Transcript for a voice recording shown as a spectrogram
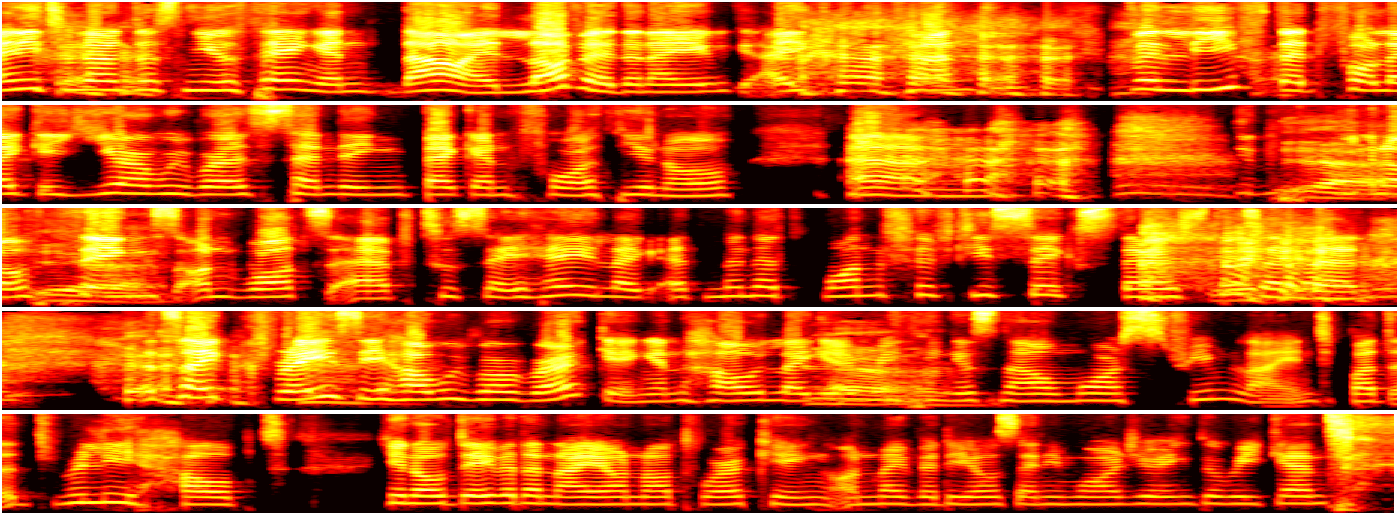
I need to learn this new thing. And now I love it. And I, I can't believe that for like a year we were sending back and forth, you know, um, yeah, you know, yeah. things on WhatsApp to say, hey, like at minute 156, there's this and that. It's like crazy how we were working and how like yeah. everything is now more streamlined. But it really helped you know, David and I are not working on my videos anymore during the weekends.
